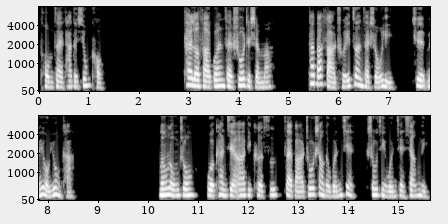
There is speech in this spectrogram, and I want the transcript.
捅在他的胸口。泰勒法官在说着什么？他把法锤攥在手里，却没有用它。朦胧中，我看见阿蒂克斯在把桌上的文件收进文件箱里。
